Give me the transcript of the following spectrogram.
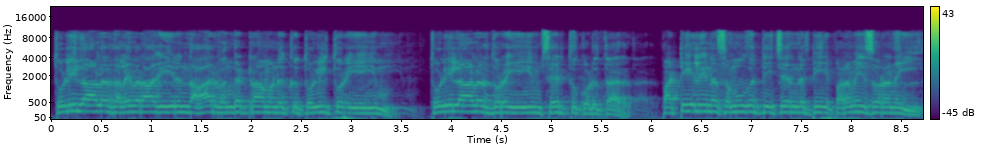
தொழிலாளர் தலைவராக இருந்த ஆர் வெங்கட்ராமனுக்கு தொழில்துறையையும் தொழிலாளர் துறையையும் சேர்த்து கொடுத்தார். பட்டியலின சமூகத்தைச் சேர்ந்த பி. பரமேஸ்வரனை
